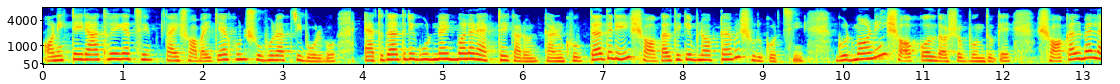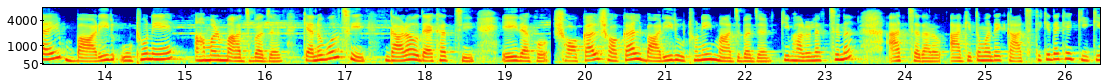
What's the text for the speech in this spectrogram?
অনেকটাই রাত হয়ে গেছে, তাই সবাইকে এখন শুভরাত্রি বলব। এত তাড়াতাড়ি গুড নাইট বলার একটাই কারণ কারণ খুব তাড়াতাড়ি সকাল থেকে ব্লগটা আবার শুরু করছি। গুড মর্নিং সকল দর্শক বন্ধুকে। সকালবেলায় বাড়ির উঠোনে আমার মাছ বাজার। কেন বলছি? দাঁড়াও দেখাচ্ছি। এই দেখো, সকাল সকাল সকাল বাড়ির উঠোনেই মাছ বাজার। কি ভালো লাগছে না? আচ্ছা দাঁড়াও। আগে তোমাদের কাছ থেকে দেখাই কি কি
